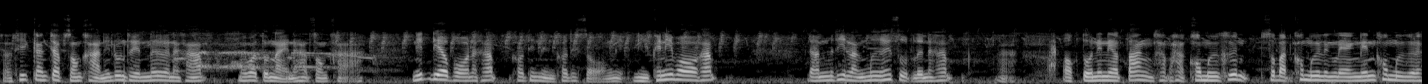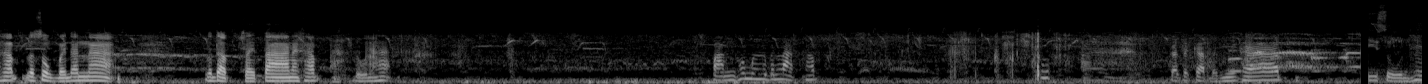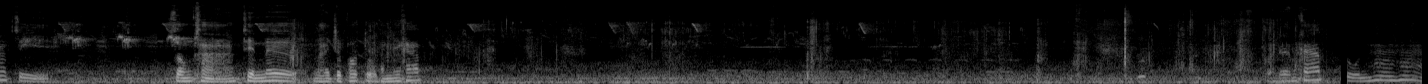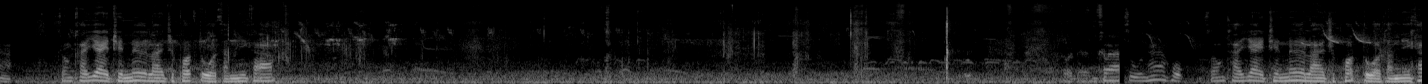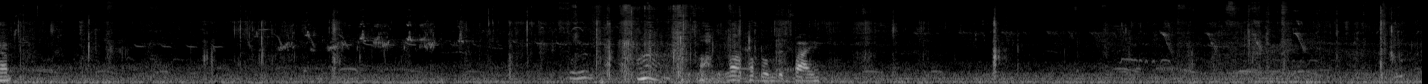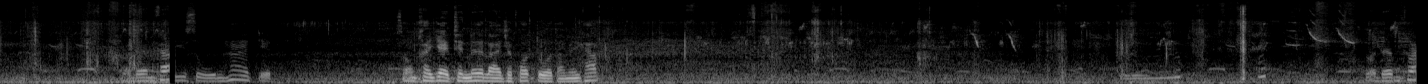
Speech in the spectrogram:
สาธิตการจับสองขาในรุ่นเทรนเนอร์นะครับ ไม่ว่าตัวไหนนะฮะสองขา นิดเดียวพอนะครับ ข้อที่หนึ่งข้อที่สองนี่หนีบแค่นี้พอครับ ดันไปที่หลังมือให้สุดเลยนะครับอ่าออกตัวในแนวตั้งครับหักข้อมือขึ้นสะบัดข้อมือแรงๆเน้นข้อมือนะครับ แล้วส่งไปด้านหน้า ระดับสายตานะครับดูนะฮะปั่นข้อมือเป็นหลักครับก็จะกลับแบบนี้ครับศูนย์ห้า สองขาเทรนเนอร์ลายเฉพาะตัวแบบนี้ครับ กดเดิมครับ 055 สองขาใหญ่เทรนเนอร์ลายเฉพาะตัวตามนี้ครับตัวเดิมครับ 056 สองขาใหญ่เทรนเนอร์ลายเฉพาะตัวตามนี้ครับ รอบรอบพัดลมติดไฟเดินครับ057สองไข่ใหญ่เทนเนอร์ลายเฉพาะตัวตามนี้ครับตัวเดิมครับ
